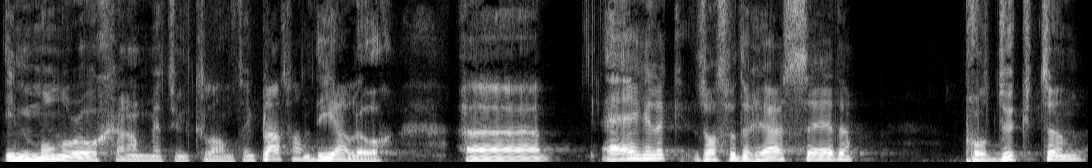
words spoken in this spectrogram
in monoloog gaan met hun klanten, in plaats van dialoog. Uh, eigenlijk, zoals we er juist zeiden, producten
